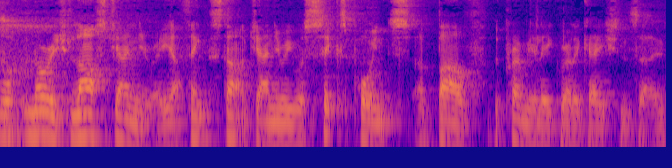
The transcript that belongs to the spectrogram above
well, Norwich last January. I think the start of January was six points above the Premier League relegation zone.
